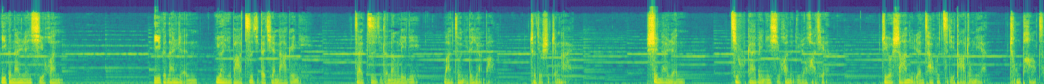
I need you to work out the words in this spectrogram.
一个男人喜欢。一个男人愿意把自己的钱拿给你，在自己的能力里满足你的愿望，这就是真爱。是男人就该为你喜欢的女人花钱。只有傻女人才会自己打肿脸充胖子。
